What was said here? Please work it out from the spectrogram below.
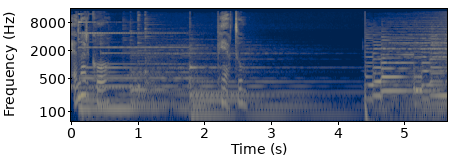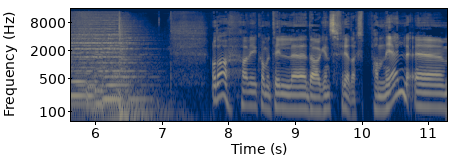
NRK P2. Og da har vi kommet til eh, dagens fredagspanel. Eh,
